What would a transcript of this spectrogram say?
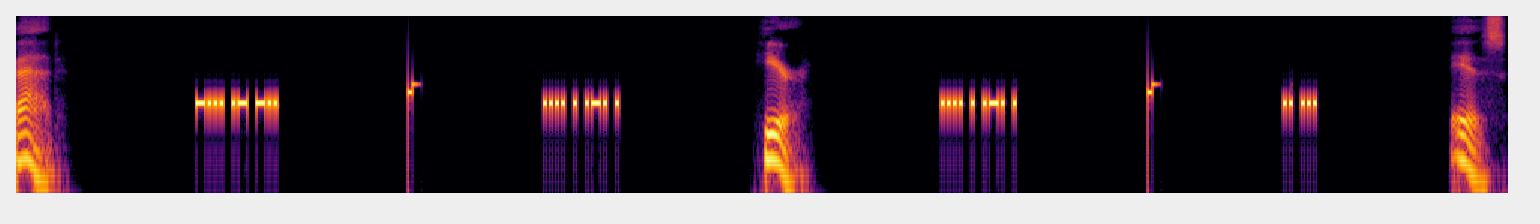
Bad. Here. Is.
